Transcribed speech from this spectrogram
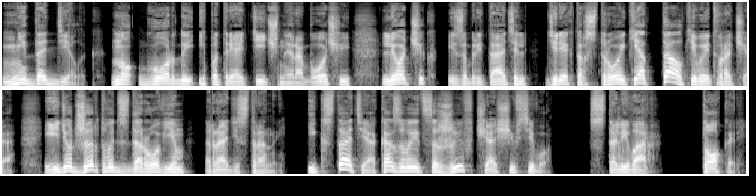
Недоделок. Но гордый и патриотичный рабочий, летчик, изобретатель, директор стройки отталкивает врача и идет жертвовать здоровьем ради страны. И, кстати, оказывается жив чаще всего. Столевар, токарь.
